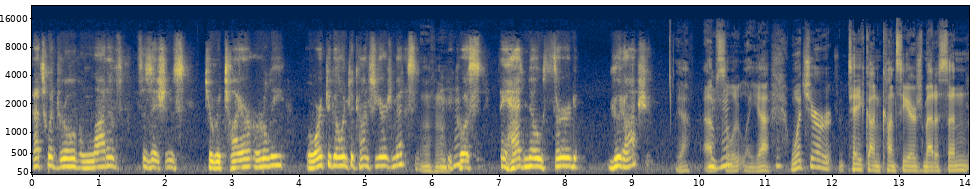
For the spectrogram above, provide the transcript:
that's what drove a lot of physicians to retire early or to go into concierge medicine hmm because they had no third good option. Yeah, absolutely. Yeah. What's your take on concierge medicine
